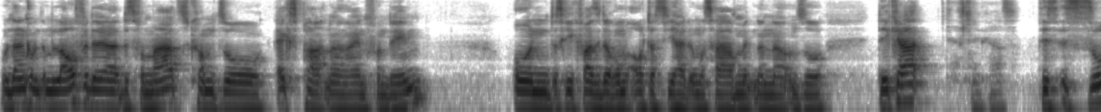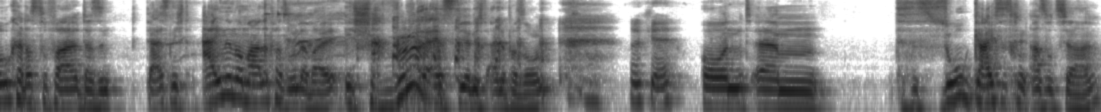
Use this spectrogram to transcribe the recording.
Und dann kommt im Laufe der, des Formats kommt so Ex-Partner rein von denen. Und es geht quasi darum auch, dass sie halt irgendwas haben miteinander und so. Dicker, Das klingt krass. das ist so katastrophal. Da sind, da ist nicht eine normale Person dabei. Ich schwöre es dir, nicht eine Person. Okay. Und ähm, das ist so geisteskrank asozial.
